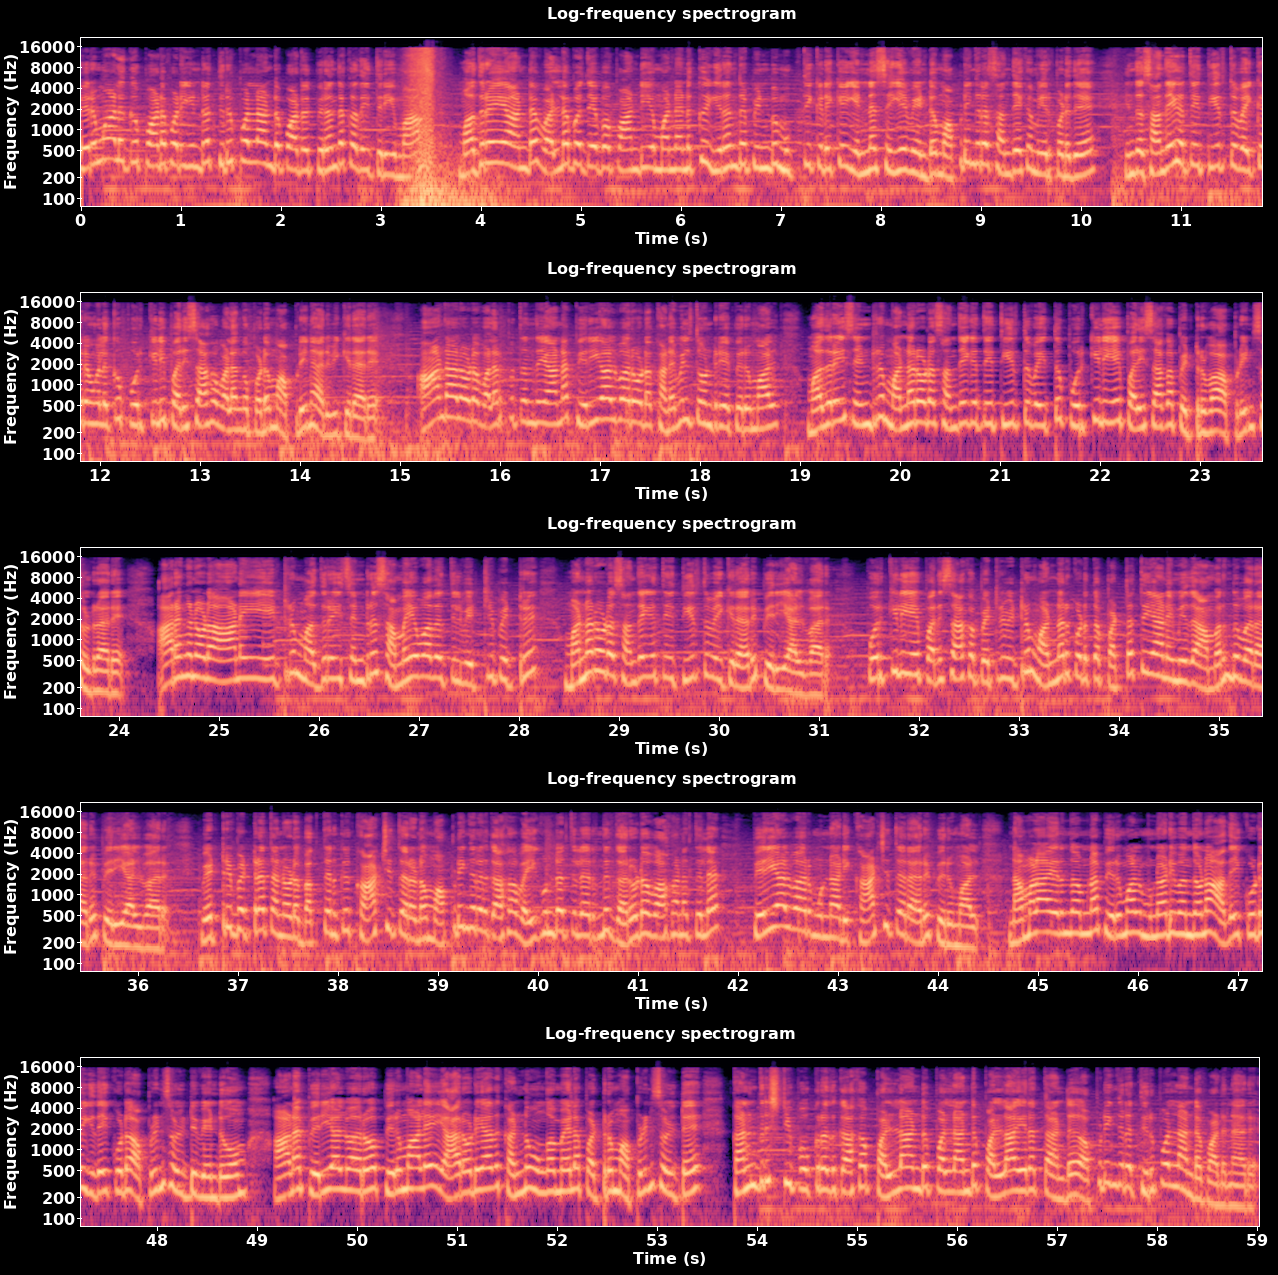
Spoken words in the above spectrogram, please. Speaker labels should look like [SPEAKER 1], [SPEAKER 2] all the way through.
[SPEAKER 1] பெருமாளுக்கு பாடப்படுகின்ற திருப்பல்லாண்டு பாடல் பிறந்த கதை தெரியுமா? மதுரையை ஆண்ட வல்லபதேவ பாண்டிய மன்னனுக்கு இறந்த பின்பு முக்தி கிடைக்க என்ன செய்ய வேண்டும் அப்படிங்கிற சந்தேகம் ஏற்படுது. இந்த சந்தேகத்தை தீர்த்து வைக்கிறவங்களுக்கு பொற்கிளி பரிசாக வழங்கப்படும் அப்படின்னு அறிவிக்கிறாரு. ஆண்டாளோட வளர்ப்பு தந்தையான பெரியாழ்வாரோட கனவில் தோன்றிய பெருமாள் மதுரை சென்று மன்னரோட சந்தேகத்தை தீர்த்து வைத்து பொற்கிளியை பரிசாக பெற்றுவா அப்படின்னு சொல்றாரு. அரங்கனோட ஆணையை ஏற்று மதுரை சென்று சமயவாதத்தில் வெற்றி பெற்று மன்னரோட சந்தேகத்தை தீர்த்து வைக்கிறாரு பெரியாழ்வார். பொற்கிளியை பரிசாக பெற்றுவிட்டு மன்னர் கொடுத்த பட்டத்து யானை மீது அமர்ந்து வராரு பெரியாழ்வார். வெற்றி பெற்ற தன்னோட பக்தனுக்கு காட்சி தரணும் அப்படிங்கிறதுக்காக வைகுண்டத்திலிருந்து கருட வாகனத்தில் பெரியாழ்வார் முன்னாடி காட்சி தராரு பெருமாள். நம்மளா இருந்தோம்னா பெருமாள் முன்னாடி வந்தோம்னா அதை கொடு இதை கொடு அப்படின்னு சொல்லிட்டு வேண்டுவோம். ஆனால் பெரியாழ்வாரோ பெருமாளே யாரோடையாவது கண்ணு உங்கள் மேலே பற்றும் அப்படின்னு சொல்லிட்டு கண் திருஷ்டி போக்குறதுக்காக பல்லாண்டு பல்லாண்டு பல்லாயிரத்தாண்டு அப்படிங்கிற திருப்பல்லாண்டை பாடினாரு.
